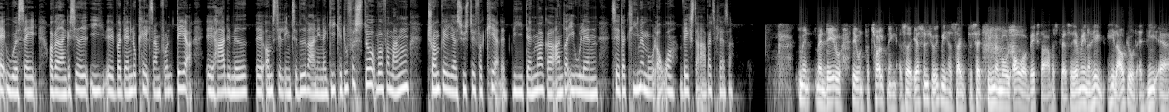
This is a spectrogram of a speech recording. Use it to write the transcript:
af USA og været engageret i, øh, hvordan lokalsamfund der øh, har det med øh, omstilling til vedvarende energi. Kan du forstå, hvorfor mange Trump-vælgere synes, det er forkert, at vi i Danmark og andre EU-lande sætter klimamål over vækst og arbejdspladser? Men, men det, er jo, det er jo en fortolkning. Altså, jeg synes jo ikke, vi har sagt, sat klimamål over vækst og arbejdspladser. Jeg mener helt, helt afgjort, at vi er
